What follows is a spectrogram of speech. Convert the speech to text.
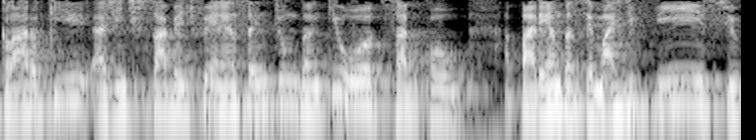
claro que a gente sabe a diferença entre um dunk e outro, sabe qual aparenta ser mais difícil,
